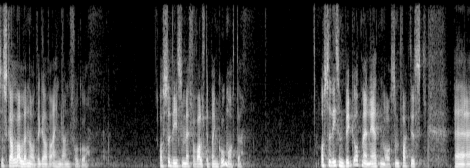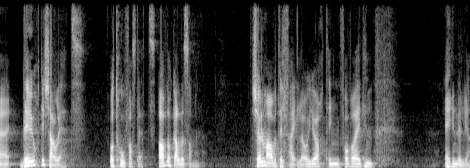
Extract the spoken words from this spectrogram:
Så skal alle nådegaver en gang få gå. Også de som er forvaltet på en god måte. Også de som bygger opp menigheten vår, som faktisk eh, blir gjort i kjærlighet og trofasthet av dere alle sammen. Selv om vi av og til feiler og gjør ting for vår egen, egen vilje.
